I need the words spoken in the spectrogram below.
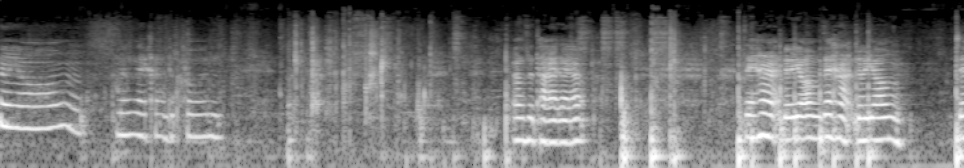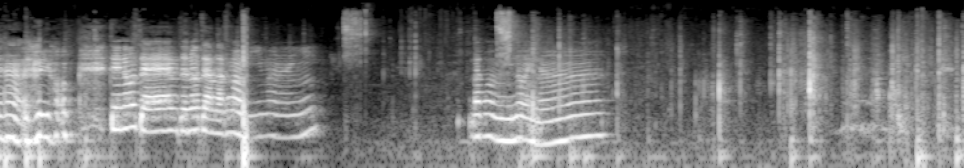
นายอง นั่นไงค่ะทุกคน อันสุดท้ายแล้วเจหะเดยองเจหะเดยองเจหะเดยองเจโนแจมเจโนแจมรักหมามีไหมรักมามีหน่อยนะเจ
